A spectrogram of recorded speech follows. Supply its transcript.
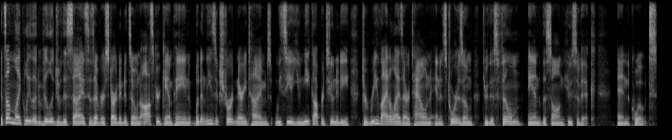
It's unlikely that a village of this size has ever started its own Oscar campaign, but in these extraordinary times, we see a unique opportunity to revitalize our town and its tourism through this film and the song Husavik. End quote.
